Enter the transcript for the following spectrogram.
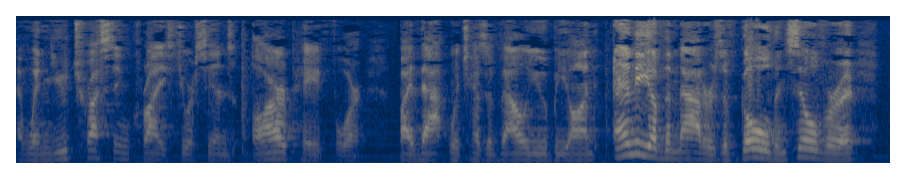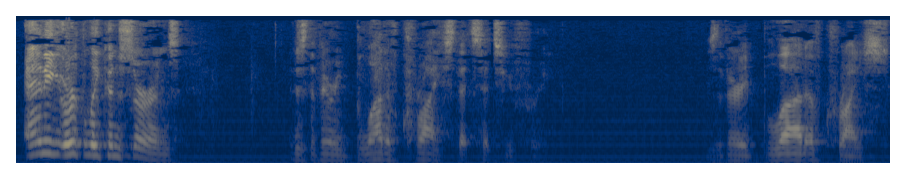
And when you trust in Christ, your sins are paid for by that which has a value beyond any of the matters of gold and silver, any earthly concerns. It is the very blood of Christ that sets you free. It is the very blood of Christ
